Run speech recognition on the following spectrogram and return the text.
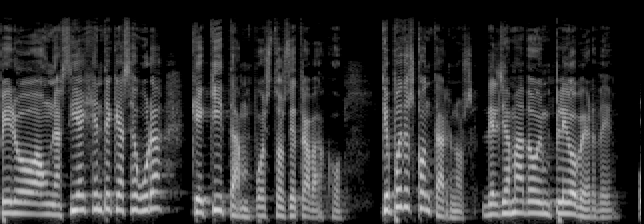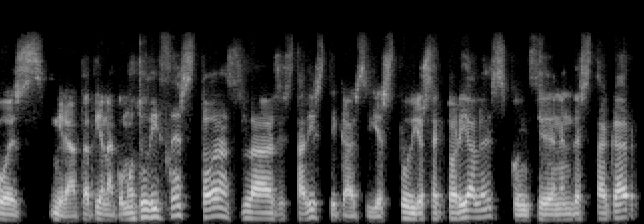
pero aún así hay gente que asegura que quitan puestos de trabajo. ¿Qué puedes contarnos del llamado empleo verde? Pues mira, Tatiana, como tú dices, todas las estadísticas y estudios sectoriales coinciden en destacar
